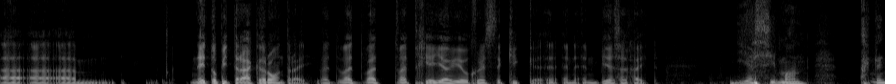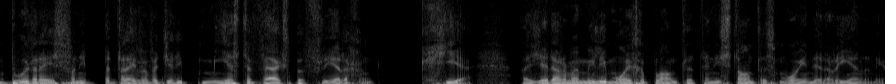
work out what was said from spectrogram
uh uh um net op die trekker rondry. Wat wat wat wat gee jou jou grootste kiek in in, in besigheid? Jessie man, ek dink boerdery is van die bedrywe wat jou die meeste werksbevrediging gee. As jy daar 'n mielie mooi geplant het en die stand is mooi en dit reën en die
